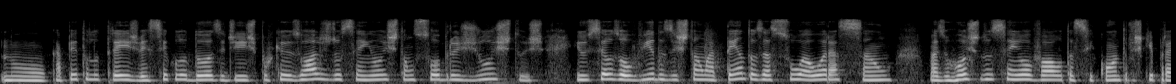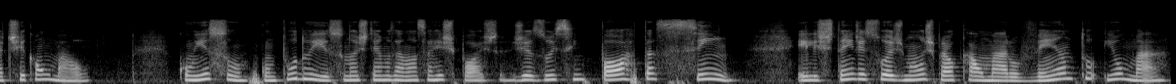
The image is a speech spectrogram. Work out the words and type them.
no capítulo 3, versículo 12, diz: Porque os olhos do Senhor estão sobre os justos e os seus ouvidos estão atentos à sua oração, mas o rosto do Senhor volta-se contra os que praticam o mal. Com isso, com tudo isso, nós temos a nossa resposta. Jesus se importa sim. Ele estende as suas mãos para acalmar o vento e o mar.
